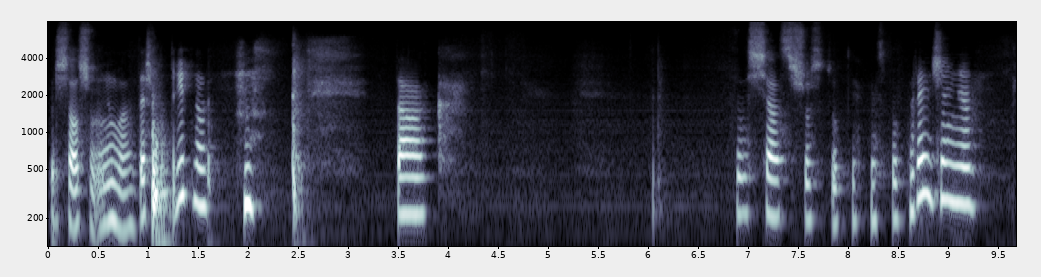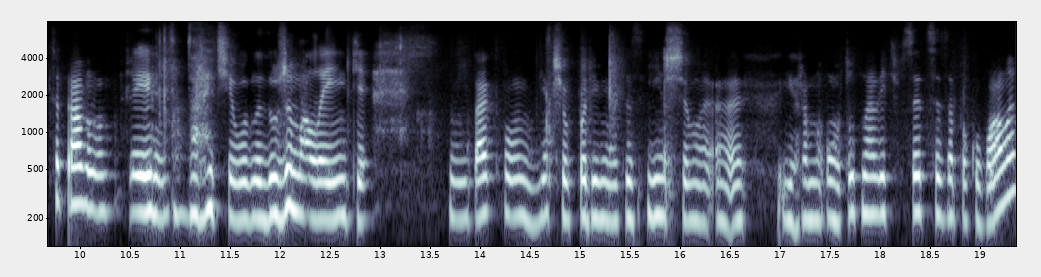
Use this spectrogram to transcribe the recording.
Прийшла, що мені вона теж потрібно. Так. Це зараз щось тут якесь попередження. Це правило. До речі, вони дуже маленькі. Так, якщо порівняти з іншими е, іграми. О, тут навіть все це запакували.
